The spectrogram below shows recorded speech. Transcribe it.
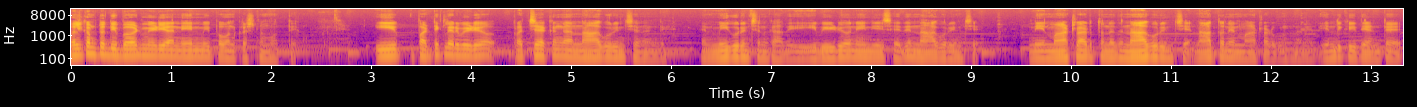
Welcome to the Bird Media నేను మీ పవన్ కృష్ణమూర్తి. ఈ పర్టికులర్ వీడియో ప్రత్యేకంగా నా గురించేనండి. నేను మీ గురించని కాదు ఈ వీడియో నేను చేసేది నా గురించే. నేను మాట్లాడుతున్నది నా గురించే. నాతో నేను మాట్లాడుకుంటున్నాను ఎందుకు ఇది అంటే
